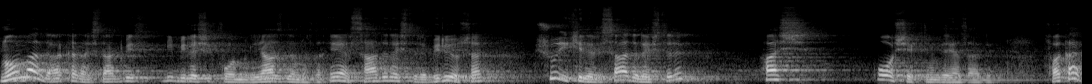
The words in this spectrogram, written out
Normalde arkadaşlar biz bir bileşik formülü yazdığımızda eğer sadeleştirebiliyorsak şu ikileri sadeleştirip H O şeklinde yazardık. Fakat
